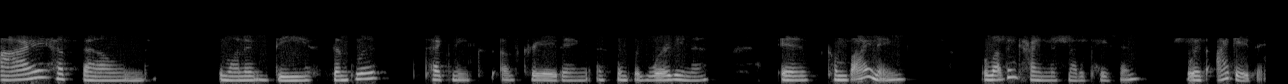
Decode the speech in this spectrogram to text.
I have found one of the simplest techniques of creating a sense of worthiness is combining loving kindness meditation with eye gazing.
